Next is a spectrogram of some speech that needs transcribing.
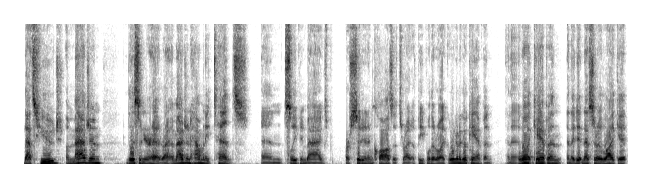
that's huge. Imagine this in your head, right? Imagine how many tents and sleeping bags are sitting in closets, right? Of people that were like, we're gonna go camping, and they went camping and they didn't necessarily like it,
